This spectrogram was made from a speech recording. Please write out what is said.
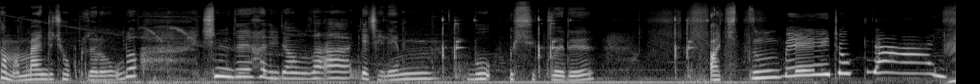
Tamam bence çok güzel oldu. Şimdi hadi videomuza geçelim. Bu ışıkları açtım be çok güzel.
